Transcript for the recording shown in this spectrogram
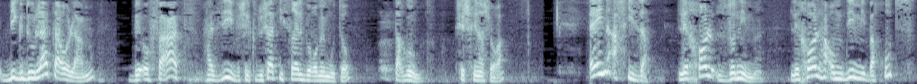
בגדולת העולם, בהופעת הזיו של קדושת ישראל ברוממותו, תרגום, כששכינה שורה, אין אחיזה לכל זונים, לכל העומדים מבחוץ,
